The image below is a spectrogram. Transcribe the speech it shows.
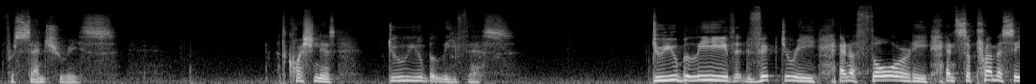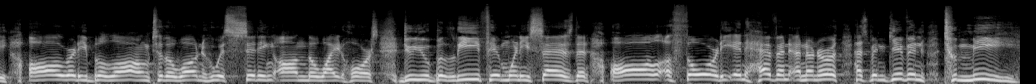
for centuries. The question is do you believe this? Do you believe that victory and authority and supremacy already belong to the one who is sitting on the white horse? Do you believe him when he says that all authority in heaven and on earth has been given to me?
